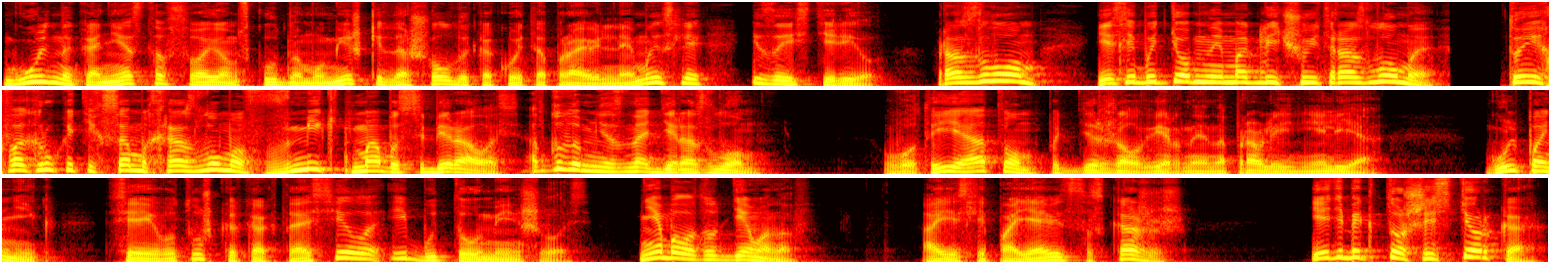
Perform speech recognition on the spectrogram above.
Гуль наконец-то в своем скудном умишке дошел до какой-то правильной мысли и заистерил. «Разлом! Если бы темные могли чуять разломы, то их вокруг этих самых разломов в миг тьма бы собиралась. Откуда мне знать, где разлом? Вот и я о том, поддержал верное направление Илья. Гуль паник. Вся его тушка как-то осела и будто уменьшилась. Не было тут демонов. А если появится, скажешь. «Я тебе кто, шестерка?»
